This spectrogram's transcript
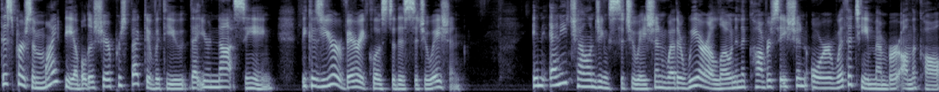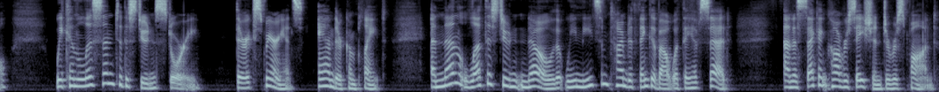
this person might be able to share perspective with you that you're not seeing because you're very close to this situation. In any challenging situation, whether we are alone in the conversation or with a team member on the call, we can listen to the student's story, their experience, and their complaint, and then let the student know that we need some time to think about what they have said and a second conversation to respond.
